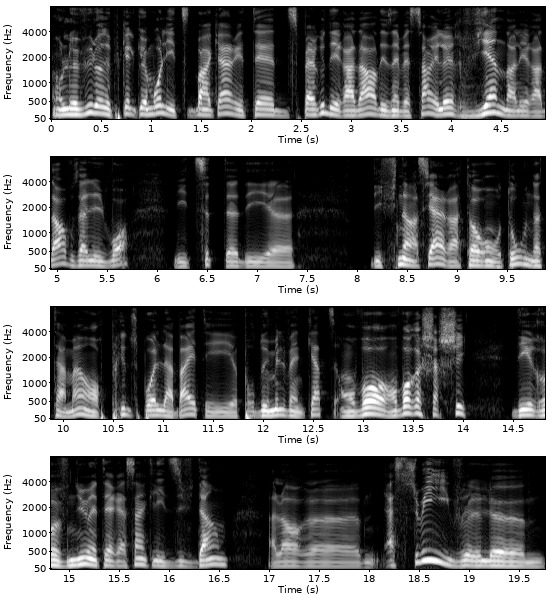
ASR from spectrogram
On l'a vu là, depuis quelques mois, les titres bancaires étaient disparus des radars des investisseurs et là, ils reviennent dans les radars. Vous allez le voir. Les titres des, euh, des financières à Toronto, notamment, ont repris du poil la bête et euh, pour 2024, on va, on rechercher des revenus intéressants avec les dividendes. Alors, euh, à suivre le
